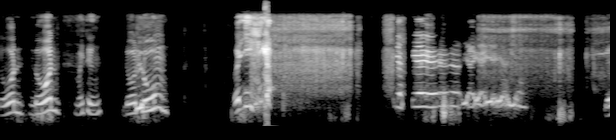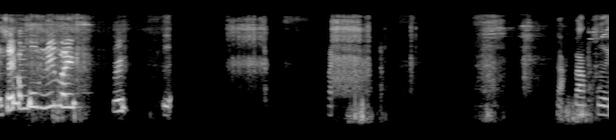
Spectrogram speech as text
โดน โดน ไม่ถึง โดนลุมเฮ้ยเย้เย้เย้เย้เย้เย้เยดี๋ยวใช้คำพูดนี้ไปเปดัเตามเคย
